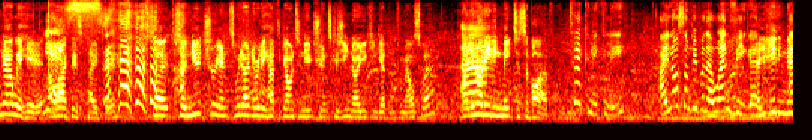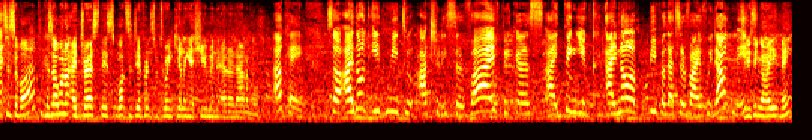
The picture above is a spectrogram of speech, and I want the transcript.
Now we're here. I like this place so, so nutrients, we don't really have to go into nutrients because you know you can get them from elsewhere. Like you're not Um, eating meat to survive. Technically, I know some people that went vegan. Are you eating meat to survive? Because I want to address this. What's the difference between killing a human and an animal? Okay, so I don't eat meat to actually survive because I think you. I know people that survive without meat. Do you think I eat meat?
